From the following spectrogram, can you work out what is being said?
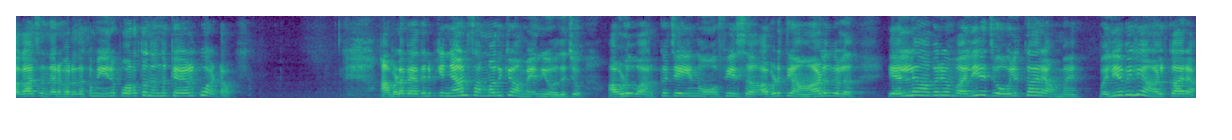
ആകാശം നേരം വരെ ഇതൊക്കെ മീന് പുറത്തു നിന്ന് കേൾക്കുക കേട്ടോ അവളെ വേദനിപ്പിക്കാൻ ഞാൻ സമ്മതിക്കും അമ്മയെന്ന് ചോദിച്ചു. അവൾ വർക്ക് ചെയ്യുന്ന ഓഫീസ് അവിടുത്തെ ആളുകൾ എല്ലാവരും വലിയ ജോലിക്കാരാ അമ്മേ. വലിയ വലിയ ആൾക്കാരാ.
